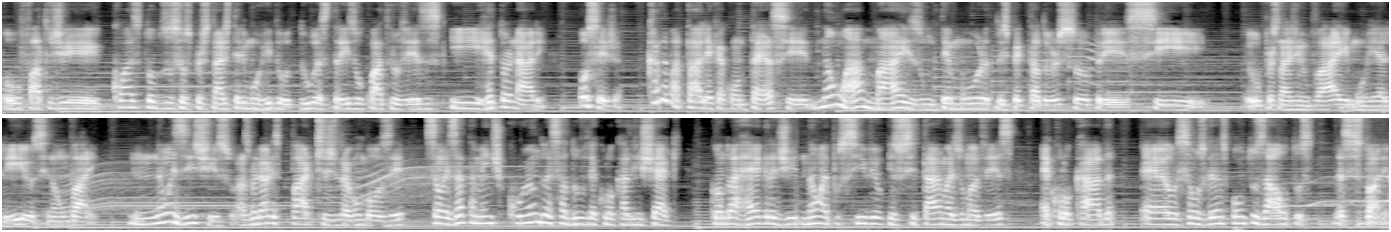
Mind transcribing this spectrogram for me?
o fato de quase todos os seus personagens terem morrido duas, três ou quatro vezes e retornarem. Ou seja, cada batalha que acontece, não há mais um temor do espectador sobre se o personagem vai morrer ali ou se não vai. Não existe isso. As melhores partes de Dragon Ball Z são exatamente quando essa dúvida é colocada em xeque. Quando a regra de não é possível ressuscitar mais uma vez é colocada, é, são os grandes pontos altos dessa história.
